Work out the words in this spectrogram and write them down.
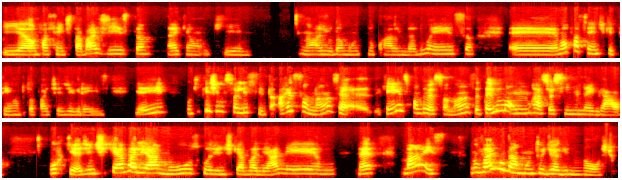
e ela é um paciente tabagista, né, que, é um, que não ajuda muito no quadro da doença. É uma paciente que tem uma pitopatia de Graves. E aí, o que, que, a gente solicita? A ressonância, quem respondeu ressonância teve uma, um raciocínio legal, porque a gente quer avaliar músculo, a gente quer avaliar nervo, né? Mas não vai mudar muito o diagnóstico.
